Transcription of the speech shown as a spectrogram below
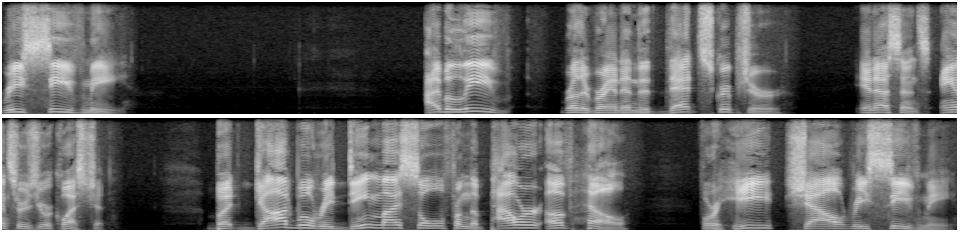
receive me. I believe, Brother Brandon, that that scripture, in essence, answers your question but God will redeem my soul from the power of hell, for he shall receive me.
